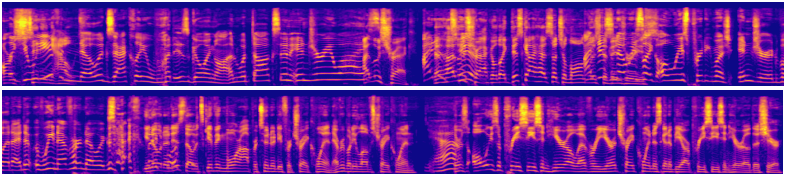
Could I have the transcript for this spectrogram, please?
are Like, do we even out. know exactly what is going on with Doctson injury wise? I lose track. I do I lose track of like this guy has such a long I list just of know injuries. he's like always pretty much injured, but I don't, we never know exactly. you know what it is though? It's giving more opportunity for Trey Quinn. Everybody loves Trey Quinn. Yeah. There's always a preseason hero every year. Trey Quinn is going to be our preseason hero this year.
